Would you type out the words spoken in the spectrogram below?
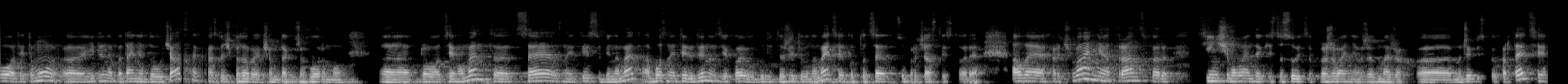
От і тому е, єдине питання до учасника з точки зору, якщо ми так вже говоримо е, про цей момент, е, це знайти собі намет або знайти людину, з якою ви будете жити у наметі. Тобто це суперчаста історія. Але харчування, трансфер, всі інші моменти, які стосуються проживання вже в межах Меджибіської фортеці,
